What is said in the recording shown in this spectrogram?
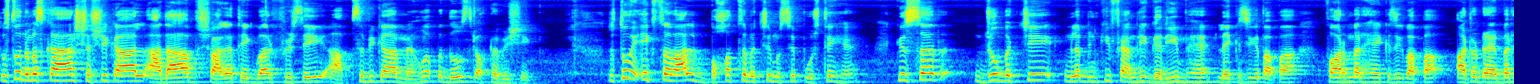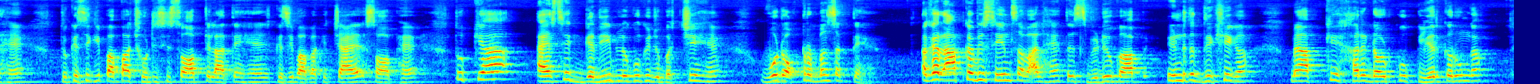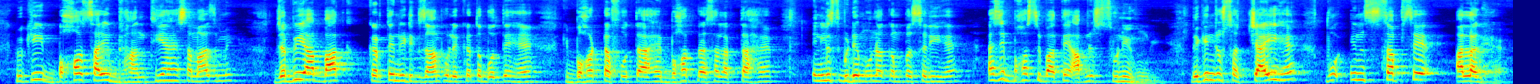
दोस्तों, नमस्कार सत श्रीकाल आदाब, स्वागत है एक बार फिर से आप सभी का। मैं हूँ आपका दोस्त डॉक्टर अभिषेक। दोस्तों, एक सवाल बहुत से बच्चे मुझसे पूछते हैं कि, सर, जो बच्चे मतलब जिनकी फैमिली गरीब है, लाइक किसी के पापा फार्मर हैं, किसी के पापा ऑटो ड्राइवर हैं तो किसी के पापा छोटी सी शॉप चलाते हैं, किसी पापा की चाय शॉप है तो क्या ऐसे गरीब लोगों के जो बच्चे हैं, वो डॉक्टर बन सकते हैं? अगर आपका भी सेम सवाल है तो इस वीडियो को आप एंड तक देखिएगा। मैं आपके हर डाउट को क्लियर करूँगा, क्योंकि बहुत सारी भ्रांतियाँ हैं समाज में। जब भी आप बात करते नीट एग्ज़ाम को लेकर तो बोलते हैं कि बहुत टफ होता है, बहुत पैसा लगता है इंग्लिश मीडियम होना कंपलसरी है। ऐसी बहुत सी बातें आपने सुनी होंगी, लेकिन जो सच्चाई है, वो इन सबसे अलग है।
